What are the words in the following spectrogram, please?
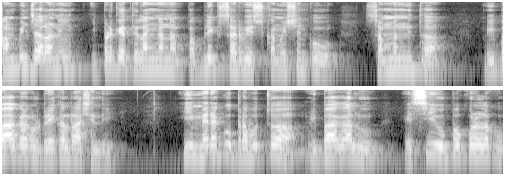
పంపించాలని ఇప్పటికే తెలంగాణ పబ్లిక్ సర్వీస్ కమిషన్కు సంబంధిత విభాగాలకు రేఖలు రాసింది. ఈ మేరకు ప్రభుత్వ విభాగాలు ఎస్సీ ఉపకులకు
